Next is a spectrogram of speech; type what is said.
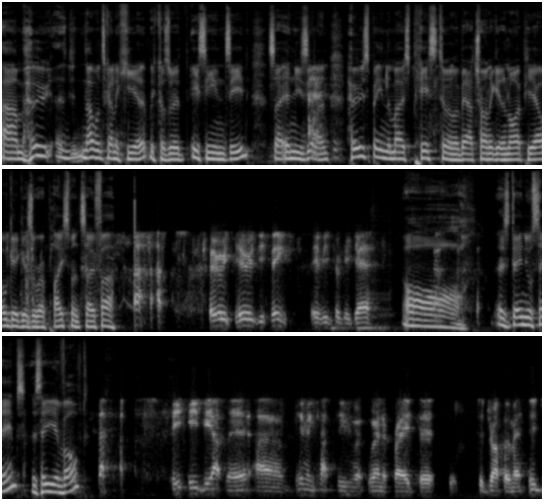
um, who no one's going to hear it because we're SENZ, so in New Zealand. Who's been the most pest to him about trying to get an IPL gig as a replacement so far? who, who would you think if you took a guess? Oh, is Daniel Sams? Is he involved? he, would be up there. Um, him and Cutsy weren't afraid to to drop a message,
